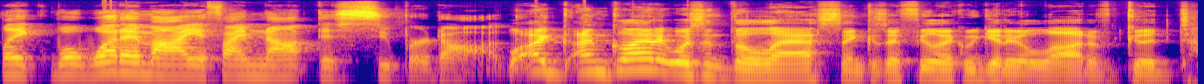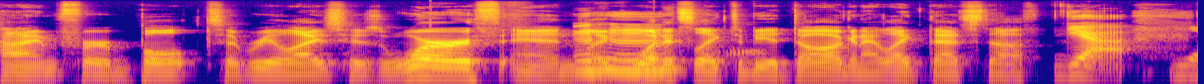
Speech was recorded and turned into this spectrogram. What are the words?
Like, well, what am I if I'm not this super dog? Well, I, I'm glad it wasn't the last thing because I feel like we get a lot of good time for Bolt to realize his worth and like Mhm. what it's like to be a dog, and I like that stuff. Yeah. Yeah.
